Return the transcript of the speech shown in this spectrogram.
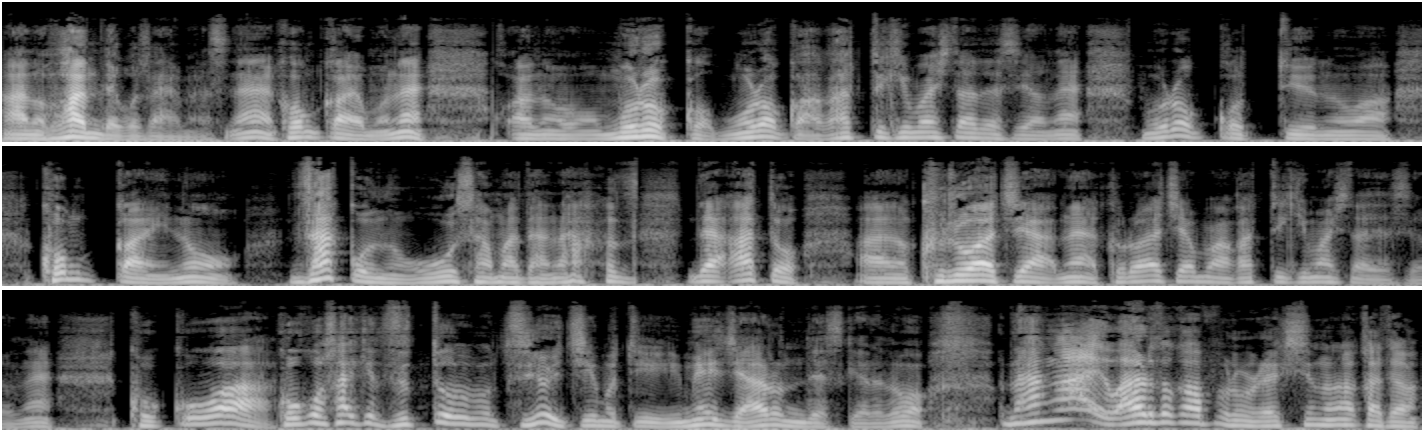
あの、ファンでございますね。今回もね、あの、モロッコ、モロッコ上がってきましたですよね。モロッコっていうのは、今回の雑魚の王様だな。で、あと、あの、クロアチアね、クロアチアも上がってきましたですよね。ここは、ここ最近ずっと強いチームっていうイメージあるんですけれども、長いワールドカップの歴史の中では、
